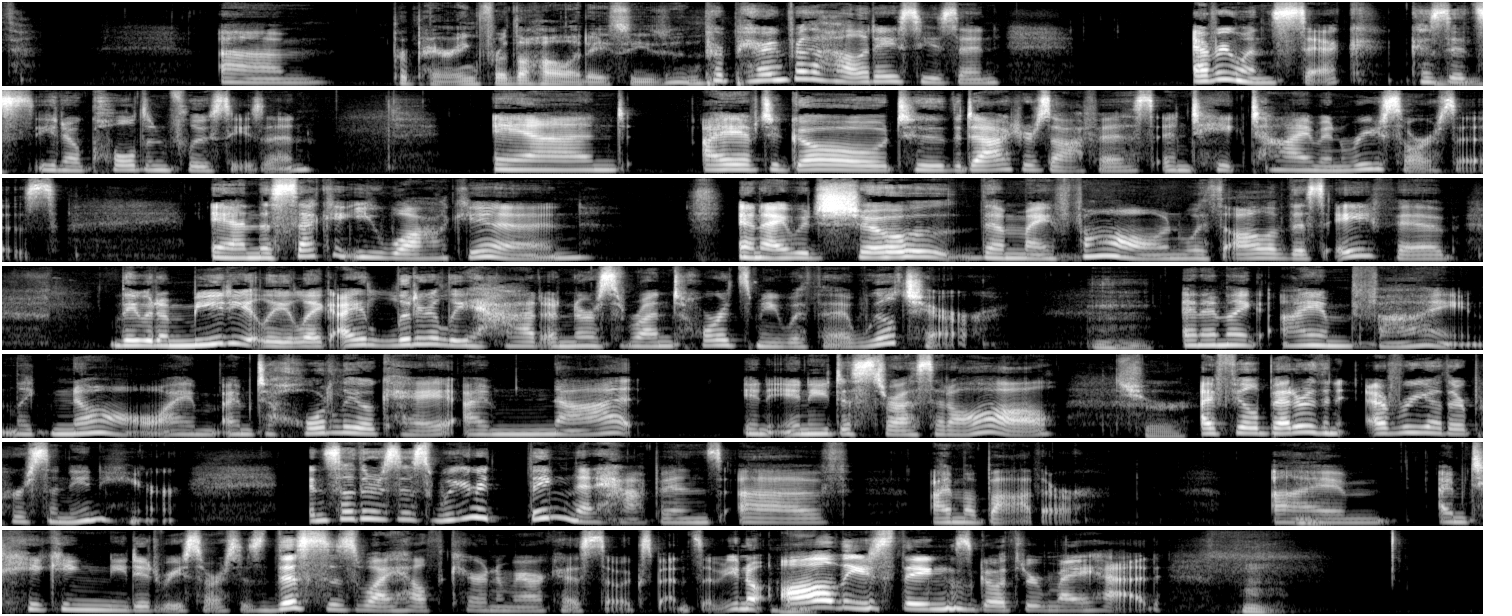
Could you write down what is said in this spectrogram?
Um, Preparing for the holiday season. preparing for the holiday season. Everyone's sick because Mm-hmm. it's, you know, cold and flu season. And I have to go to the doctor's office and take time and resources. And the second you walk in, and I would show them my phone with all of this AFib, they would immediately, like, I literally had a nurse run towards me with a wheelchair. And I'm like, I am fine. Like, no, I'm I'm totally okay. I'm not in any distress at all. Sure. I feel better than every other person in here. And so there's this weird thing that happens of I'm a bother. Hmm. I'm I'm taking needed resources. This is why healthcare in America is so expensive. You know, hmm. all these things go through my head. Hmm.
